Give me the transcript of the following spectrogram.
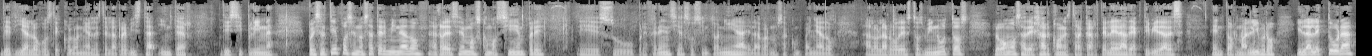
de diálogos de coloniales de la revista Interdisciplina. Pues el tiempo se nos ha terminado. Agradecemos como siempre eh, su preferencia, su sintonía, el habernos acompañado a lo largo de estos minutos. Lo vamos a dejar con nuestra cartelera de actividades en torno al libro y la lectura.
